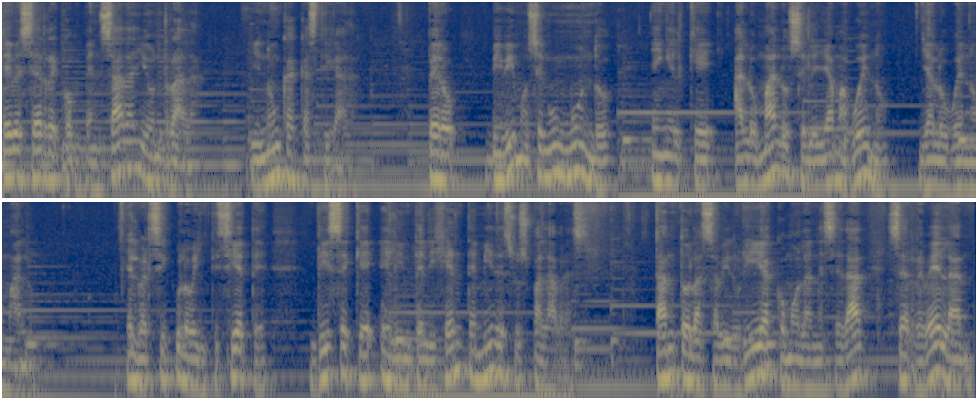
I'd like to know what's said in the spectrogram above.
debe ser recompensada y honrada, y nunca castigada. Pero vivimos en un mundo en el que a lo malo se le llama bueno y a lo bueno malo. El versículo 27 dice que el inteligente mide sus palabras. Tanto la sabiduría como la necedad se revelan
